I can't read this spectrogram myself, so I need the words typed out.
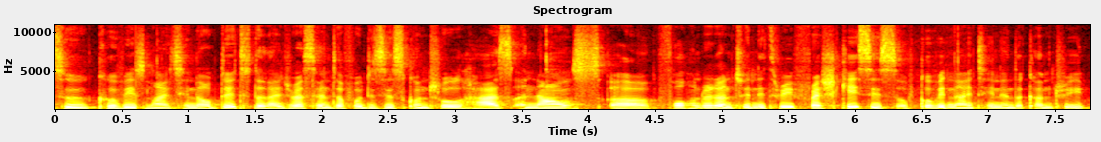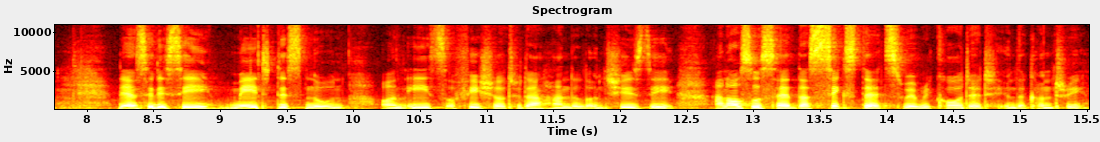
to COVID-19 update, the Nigeria Center for Disease Control has announced uh, 423 fresh cases of COVID-19 in the country. The NCDC made this known on its official Twitter handle on Tuesday and also said that six deaths were recorded in the country.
